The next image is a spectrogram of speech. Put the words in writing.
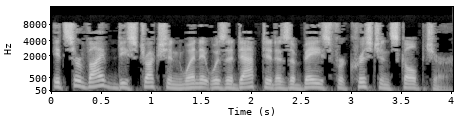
It survived destruction when it was adapted as a base for Christian sculpture.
